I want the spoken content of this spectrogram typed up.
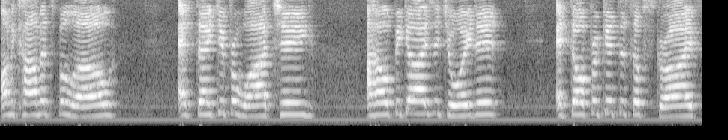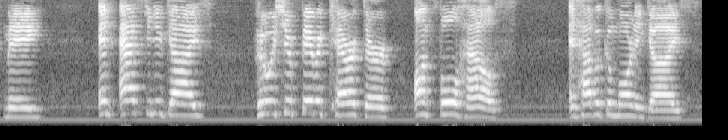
on the comments below and thank you for watching. I hope you guys enjoyed it. And don't forget to subscribe me. And asking you guys, who is your favorite character on Full House? And have a good morning, guys.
